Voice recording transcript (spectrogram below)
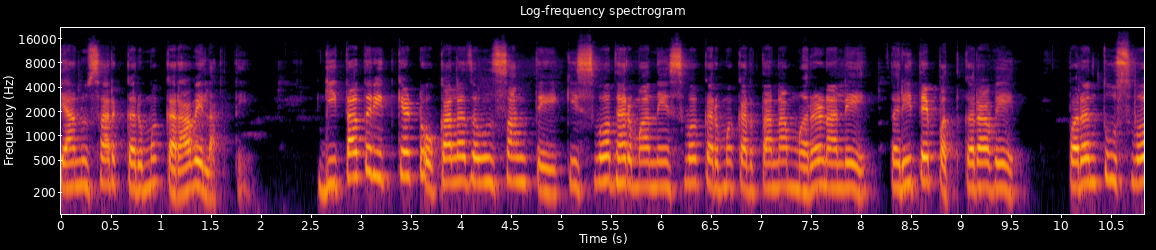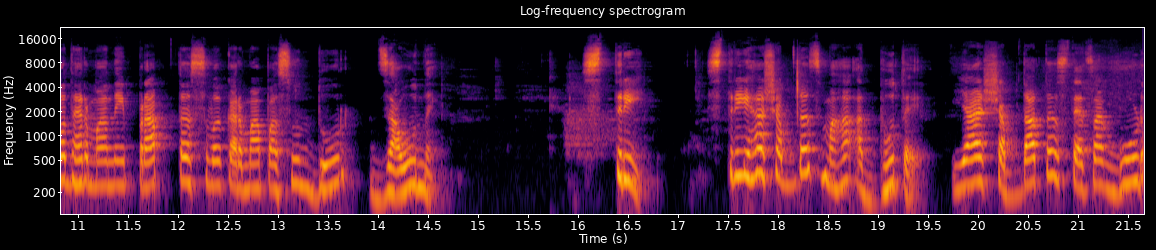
त्यानुसार कर्म करावे लागते. गीता तर इतक्या टोकाला जाऊन सांगते की स्वधर्माने स्वकर्म करताना मरण आले तरी ते पत्करावे. परंतु स्वधर्माने प्राप्त स्वकर्मापासून दूर जाऊ नये. स्त्री. स्त्री हा शब्दच महाअद्भुत आहे. या शब्दातच त्याचा गूढ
